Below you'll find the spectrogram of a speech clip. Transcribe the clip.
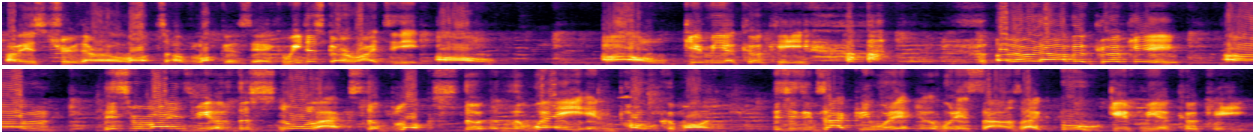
that is true. There are a lot of lockers here. Can we just go right to the... Oh. Oh, give me a cookie. I don't have a cookie. Um, this reminds me of the Snorlax that blocks the, the way in Pokemon. This is exactly what it what it sounds like. Ooh, give me a cookie.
